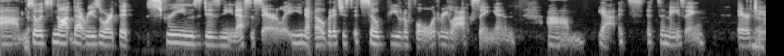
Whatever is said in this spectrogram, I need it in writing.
Um, Yeah. So it's not that resort that screams Disney necessarily, you know, but it's just it's so beautiful and relaxing and um yeah, it's it's amazing there Yeah, too.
